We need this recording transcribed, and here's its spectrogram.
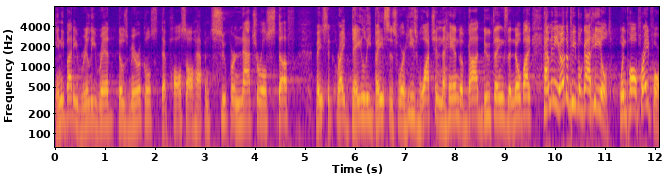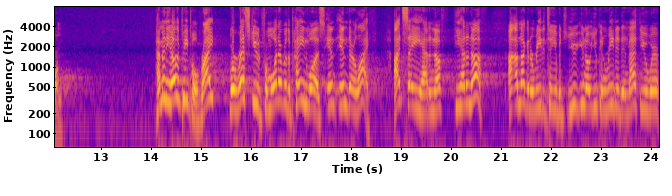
anybody really read those miracles that Paul saw happen? Supernatural stuff, basic, right? Daily basis where he's watching the hand of God do things that nobody. How many other people got healed when Paul prayed for them? How many other people, right, were rescued from whatever the pain was in, in their life? I'd say he had enough. He had enough. I, am not going to read it to you, but you, you know, you can read it in Matthew where,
